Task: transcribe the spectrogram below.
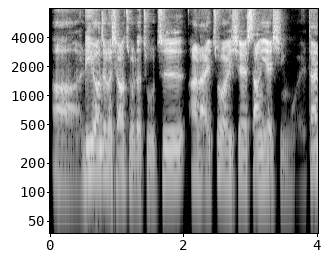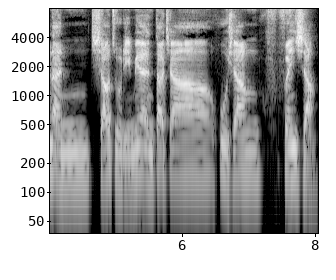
啊、利用这个小组的组织啊来做一些商业行为。当然，小组里面大家互相分享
